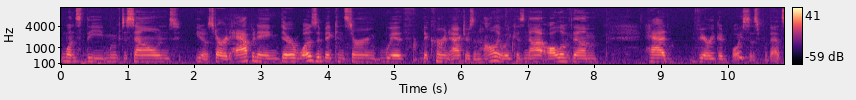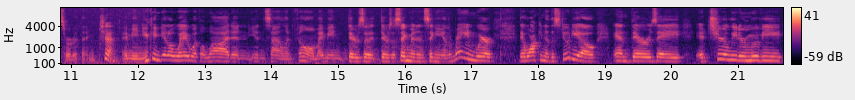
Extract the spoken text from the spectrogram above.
once the move to sound you know started happening, there was a big concern with the current actors in Hollywood because not all of them had very good voices for that sort of thing. Sure. I mean, you can get away with a lot in, in silent film. I mean, there's a there's a segment in Singing in the Rain where they walk into the studio and there's a, a cheerleader movie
